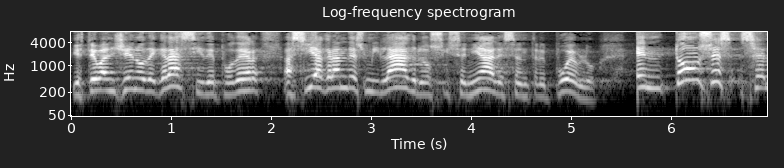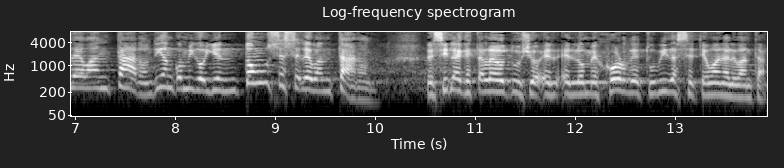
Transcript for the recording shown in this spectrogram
Y Esteban lleno de gracia y de poder, hacía grandes milagros y señales entre el pueblo. Entonces se levantaron, digan conmigo, y entonces se levantaron. Decirle al que está al lado tuyo, en, lo mejor de tu vida se te van a levantar.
